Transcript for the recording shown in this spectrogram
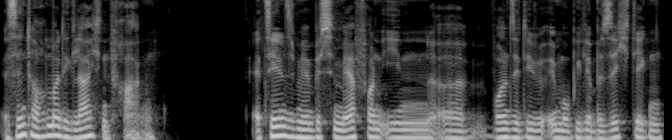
Es sind auch immer die gleichen Fragen. Erzählen Sie mir ein bisschen mehr von Ihnen. Äh, wollen Sie die Immobilie besichtigen?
